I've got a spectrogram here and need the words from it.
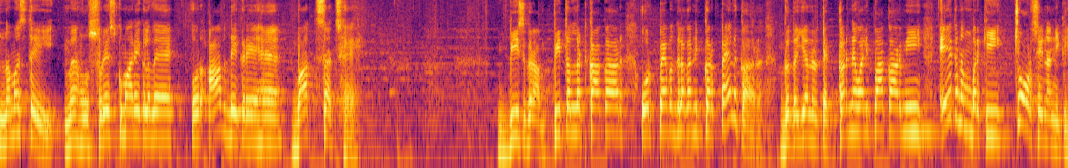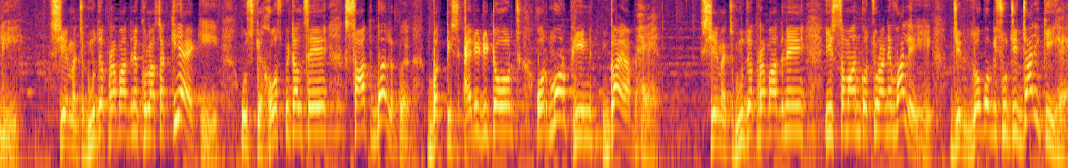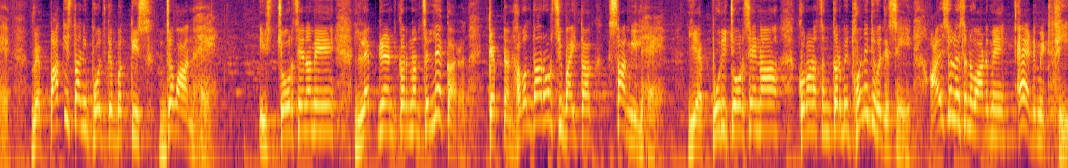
नमस्ते, मैं हूँ सुरेश कुमार एकलवे और आप देख रहे हैं बात सच है। 20 ग्राम पीतल लटकाकर और पैबंद लगा निकर पहनकर गदैया नृत्य करने वाली पाक आर्मी एक नंबर की चोर सेना निकली। सीएमएच मुजफ्फराबाद ने खुलासा किया है कि उसके हॉस्पिटल से सात बल्ब 32 एलईडी टॉर्च और मोरफिन गायब है। सीएमएच मुजफ्फराबाद ने इस सामान को चुराने वाले जिन लोगों की सूची जारी की है वे पाकिस्तानी फौज के 32 जवान हैं। इस चोर सेना में लेफ्टिनेंट कर्नल से लेकर कैप्टन हवलदार और सिपाही तक शामिल है। यह पूरी चोर सेना कोरोना संक्रमित होने की वजह से आइसोलेशन वार्ड में एडमिट थी।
